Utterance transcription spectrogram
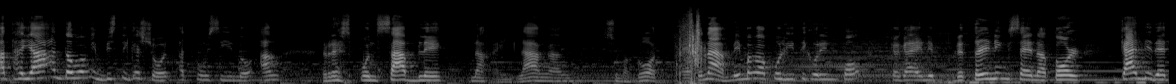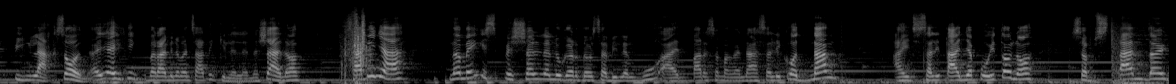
at hayaan daw ang investigasyon at kung sino ang responsable na kailangang sumagot. Eto na, may mga politiko rin po, kagaya ni returning senator candidate Ping Lacson. I, I think marami naman sa atin kilala na siya, no? Sabi niya, na may espesyal na lugar daw sa bilangguan para sa mga nasa likod ng, ayon sa salita niya po ito, no? substandard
